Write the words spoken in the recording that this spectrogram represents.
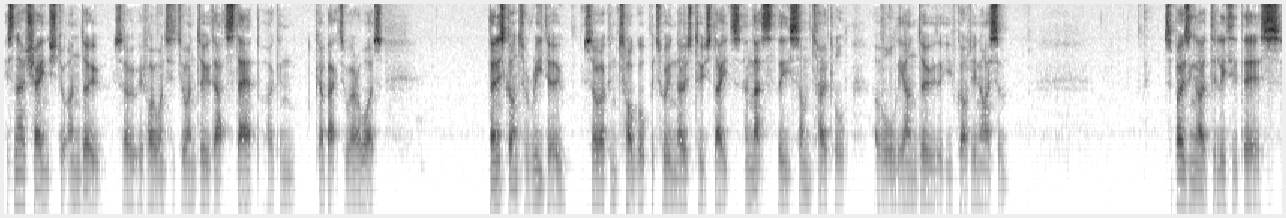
It's now changed to undo. So if I wanted to undo that step, I can go back to where I was. Then it's gone to redo, so I can toggle between those two states, and that's the sum total of all the undo that you've got in ICEM. Supposing I deleted this,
